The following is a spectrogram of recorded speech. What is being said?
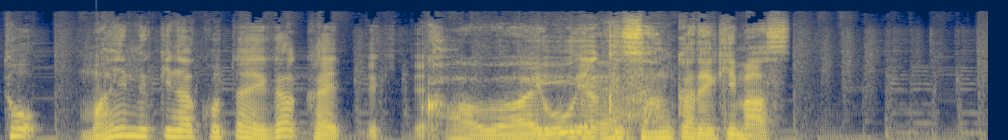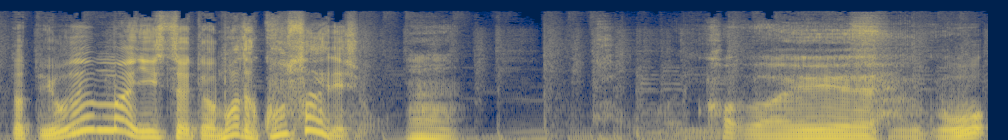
と前向きな答えが返ってきてかわいい。ようやく参加できますだって4年前に1歳とはまだ5歳でしょうん。かわいい。すごっ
